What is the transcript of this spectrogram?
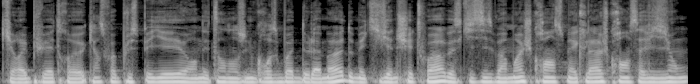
qui auraient pu être 15 fois plus payés en étant dans une grosse boîte de la mode, mais qui viennent chez toi parce qu'ils se disent bah moi je crois en ce mec-là, je crois en sa vision,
